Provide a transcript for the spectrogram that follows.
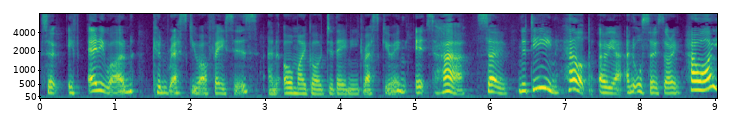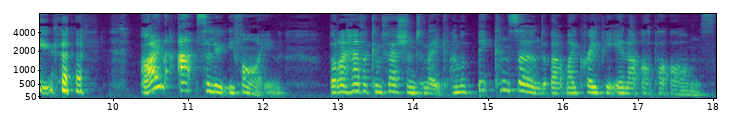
So, if anyone can rescue our faces, and oh my god, do they need rescuing, it's her. So, Nadine, help. Oh, yeah, and also, sorry, how are you? I'm absolutely fine, but I have a confession to make. I'm a bit concerned about my crepey inner upper arms.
